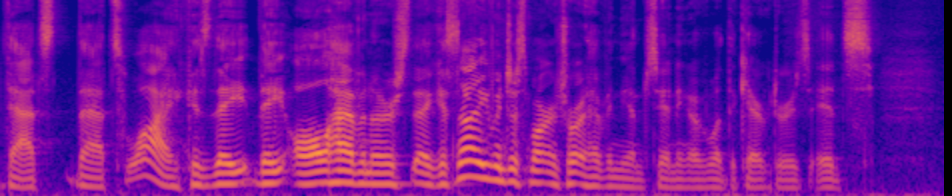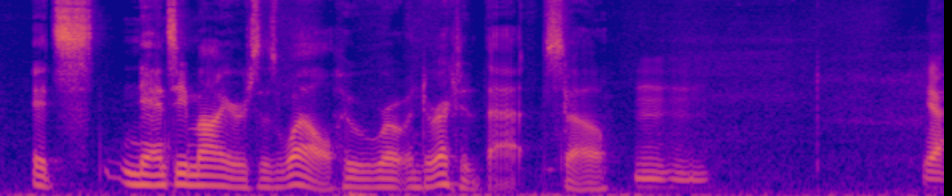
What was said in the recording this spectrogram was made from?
that's that's why because they they all have an understanding. Like, it's not even just Martin Short having the understanding of what the character is. It's it's Nancy Meyers as well who wrote and directed that. So Yeah,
